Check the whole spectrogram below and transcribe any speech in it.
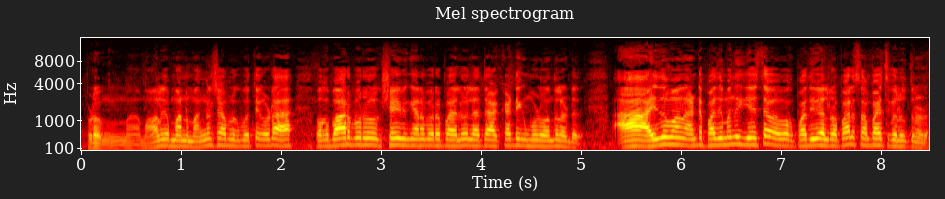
ఇప్పుడు మామూలుగా మన మంగళ షాపులకు పోతే కూడా ఒక బార్బరు షేవింగ్ ఎనభై రూపాయలు లేకపోతే కటింగ్ మూడు వందలు ఉంటుంది. ఆ ఐదు మంది అంటే పది మందికి చేస్తే ఒక పదివేల రూపాయలు సంపాదించగలుగుతున్నాడు.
